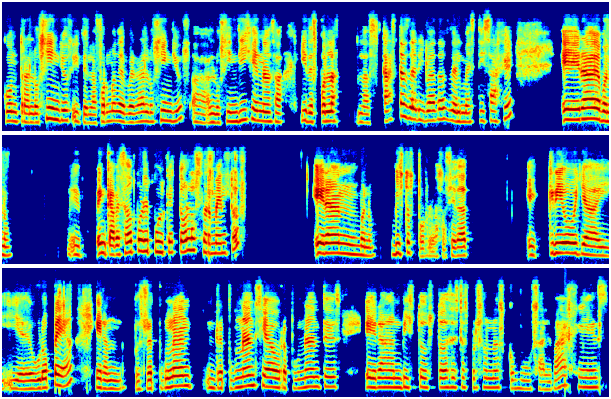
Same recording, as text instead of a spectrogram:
contra los indios y de la forma de ver a los indios, a los indígenas y después las, castas derivadas del mestizaje, era, bueno, eh, encabezado por el pulque, todos los fermentos eran, bueno, vistos por la sociedad eh, criolla y, europea, eran pues repugnancia o repugnantes, eran vistos todas estas personas como salvajes,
